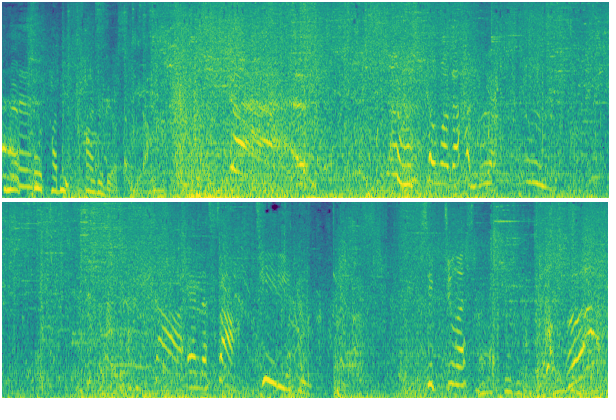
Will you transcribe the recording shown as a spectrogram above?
팀의 포탑이 파괴되었습니다. 평화가 함께. 싸 엘라 싸 티리히 집중하세요.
